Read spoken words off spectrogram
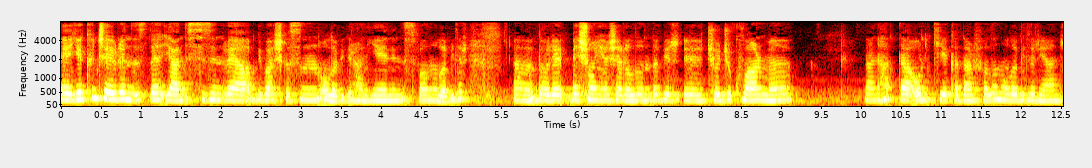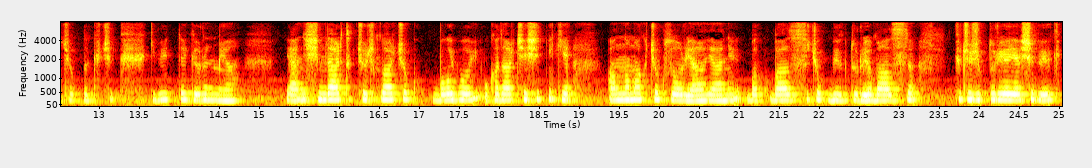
E, yakın çevrenizde yani sizin veya bir başkasının olabilir hani yeğeniniz falan olabilir. E, böyle 5-10 yaş aralığında bir e, çocuk var mı? Yani hatta 12'ye kadar falan olabilir yani çok da küçük gibi de görünmüyor. Yani şimdi artık çocuklar çok boy boy o kadar çeşitli ki anlamak çok zor ya. Yani bak bazısı çok büyük duruyor, bazısı küçücük duruyor, yaşı büyük.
